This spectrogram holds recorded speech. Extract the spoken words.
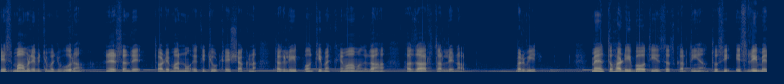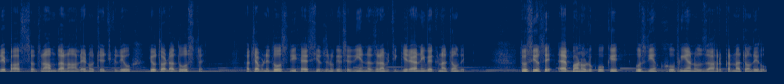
ਇਸ ਮਾਮਲੇ ਵਿੱਚ ਮਜਬੂਰ ਹਾਂ। ਨਿਰਸੰਦੇਹ ਤੁਹਾਡੇ ਮਨ ਨੂੰ ਇੱਕ ਝੂਠੇ ਸ਼ੱਕ ਨਾਲ ਤਕਲੀਫ ਪਹੁੰਚੀ। ਮੈਂ ਖਿਮਾ ਮੰਗਦਾ ਹਾਂ ਹਜ਼ਾਰ ਤਰਲੇ ਨਾਲ। ਬਲਬੀਰ ਮੈਂ ਤੁਹਾਡੀ ਬਹੁਤ ਹੀ ਇੱਜ਼ਤ ਕਰਦੀ ਹਾਂ। ਤੁਸੀਂ ਇਸ ਲਈ ਮੇਰੇ ਪਾਸ ਸਤਨਾਮ ਦਾ ਨਾਮ ਲੈਣੋਂ ਝਿਜਕਦੇ ਹੋ ਕਿ ਉਹ ਤੁਹਾਡਾ ਦੋਸਤ ਹੈ। ਅਤੇ ਆਪਣੇ ਦੋਸਤ ਦੀ ਹੈਸੀਅਤ ਨੂੰ ਕਿਸੇ ਦੀਆਂ ਨਜ਼ਰਾਂ ਵਿੱਚ ਗਿਰਿਆ ਨਹੀਂ ਵੇਖਣਾ ਚਾਹੁੰਦੇ। ਤੁਸੀਂ ਉਸੇ ਐਬਾਂ ਨੂੰ ਲੁਕੋ ਕੇ ਉਸ ਦੀਆਂ ਖੂਫੀਆਂ ਨੂੰ ਜ਼ਾਹਰ ਕਰਨਾ ਚਾਹੁੰਦੇ ਹੋ।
